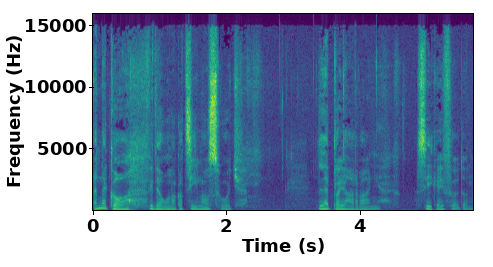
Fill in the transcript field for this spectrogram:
Ennek a videónak a címe az, hogy Leprajárvány Székelyföldön.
